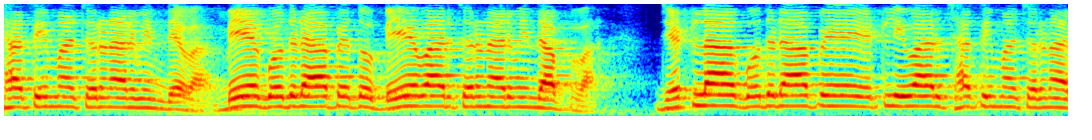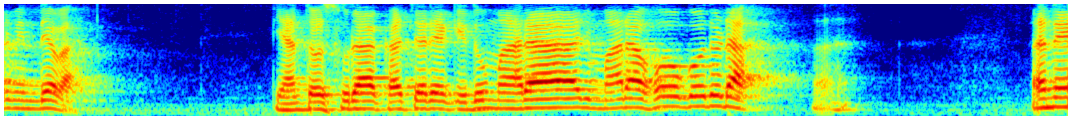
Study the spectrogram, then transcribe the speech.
છાતીમાં ચરણારવિંદ દેવા. બે ગોદડા આપે તો બે વાર ચરણારવિંદ આપવા. જેટલા ગોદડા આપે એટલી વાર છાતીમાં ચરણારવિંદ દેવા. ત્યાં તો સુરા ખાચરે કીધું, મહારાજ, મારા હો ગોદડા. અને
